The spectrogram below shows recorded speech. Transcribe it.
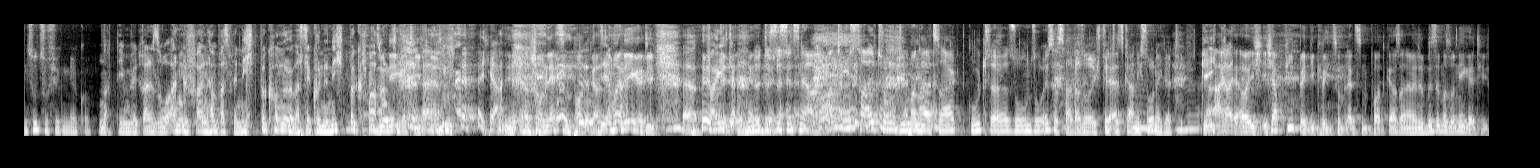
hinzuzufügen, Mirko? Nachdem wir gerade so angefangen haben, was wir nicht bekommen oder was der Kunde nicht bekommt. Ich bin so negativ. Ne? Ähm, ja. ja. Schon im letzten Podcast, immer negativ. Äh, ich das ist jetzt eine Erwartungshaltung, die man halt sagt, gut, äh, so und so ist es halt. Also ich finde es ja. jetzt gar nicht so negativ. ich aber ich, ich habe Feedback gekriegt zum letzten Podcast, aber du bist immer so negativ.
